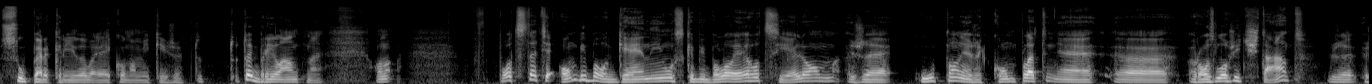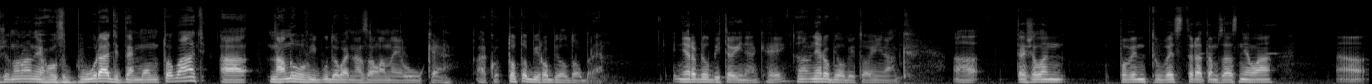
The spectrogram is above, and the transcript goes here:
superkrízovej ekonomiky. Že to, to, to je brilantné. Ono, v podstate on by bol génius, keby bolo jeho cieľom, že úplne, že kompletne e, rozložiť štát, že, že normálne ho zbúrať, demontovať a na novo vybudovať na zelenej lúke. Ako, toto by robil dobre. Nerobil by to inak, hej? No, nerobil by to inak. A, takže len poviem tú vec, ktorá tam zaznela. A,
